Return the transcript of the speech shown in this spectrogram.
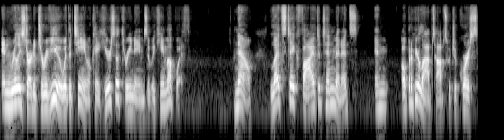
and really started to review with the team. Okay, here's the three names that we came up with. Now let's take five to ten minutes and open up your laptops, which of course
